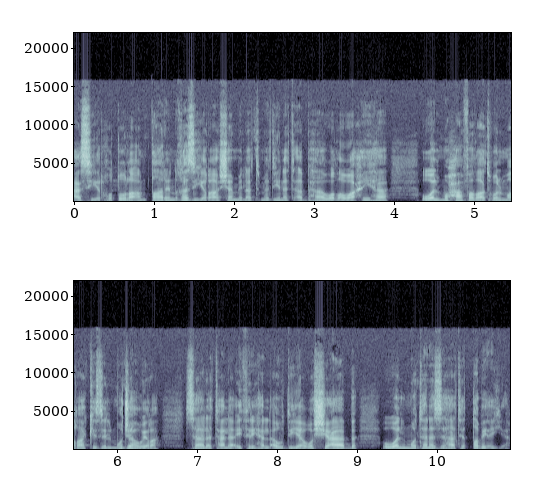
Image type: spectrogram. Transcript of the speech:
عسير هطول أمطار غزيرة شملت مدينة أبها وضواحيها والمحافظات والمراكز المجاورة سالت على إثرها الأودية والشعاب والمتنزهات الطبيعية.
